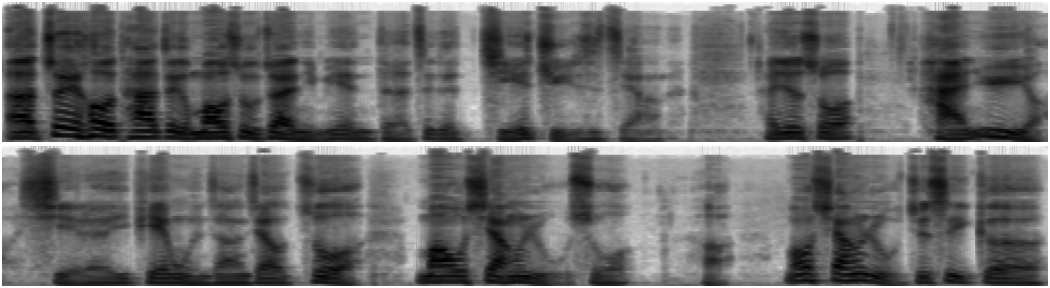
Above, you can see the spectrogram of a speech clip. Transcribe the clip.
啊，最后他这个《猫树传》里面的这个结局是这样的，他就说韩愈哦写了一篇文章，叫做《猫相乳说》。啊猫相乳就是一个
